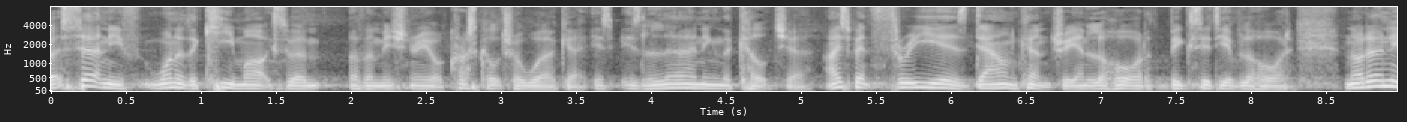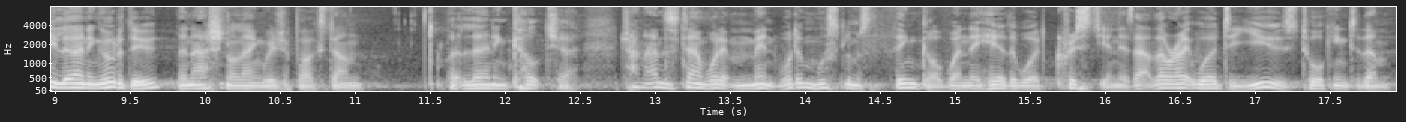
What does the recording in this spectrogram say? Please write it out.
But certainly, one of the key marks of a, of a missionary or cross cultural worker is, is learning the culture. I spent three years down country in Lahore, the big city of Lahore, not only learning Urdu, the national language of Pakistan, but learning culture, trying to understand what it meant. What do Muslims think of when they hear the word Christian? Is that the right word to use talking to them?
